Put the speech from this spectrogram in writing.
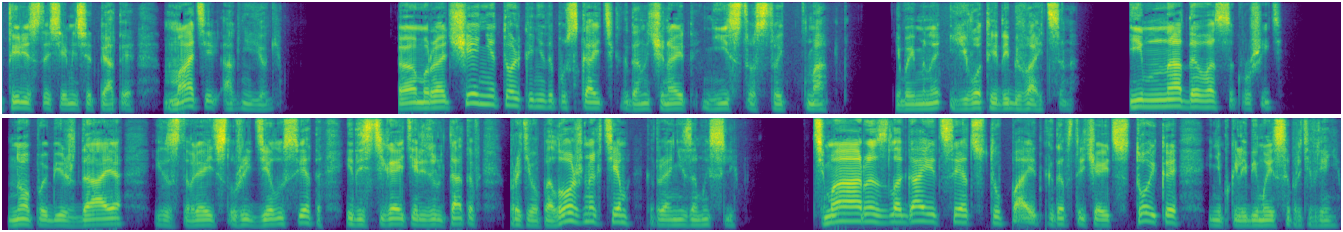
475. Матерь Агни-йоги. Омрачение только не допускайте, когда начинает неистовствовать тьма, ибо именно его-то и добивается она. Им надо вас сокрушить. Но, побеждая, их заставляете служить делу света и достигаете результатов, противоположных тем, которые они замысли. Тьма разлагается и отступает, когда встречает стойкое и непоколебимое сопротивление.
